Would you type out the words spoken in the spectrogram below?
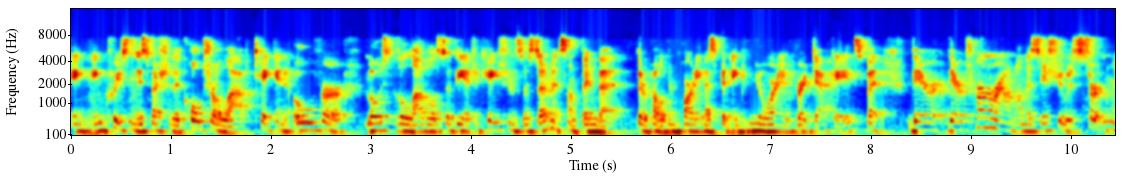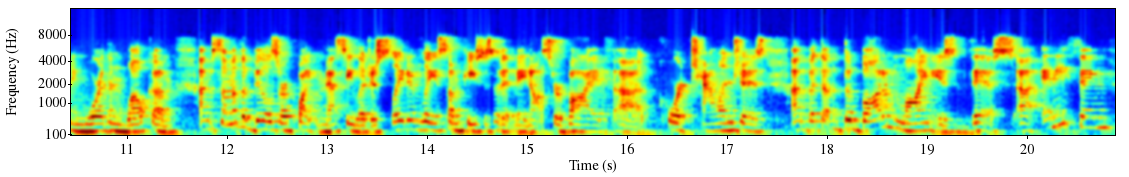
in, increasingly, especially the cultural left, taken over most of the levels of the education system. It's something that the Republican Party has been ignoring for decades. But their their turnaround on this issue is certainly more than welcome. Um, some of the bills are quite messy legislatively. Some pieces of it may not survive uh, court challenges. Um, but the, the bottom line is this: uh, anything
